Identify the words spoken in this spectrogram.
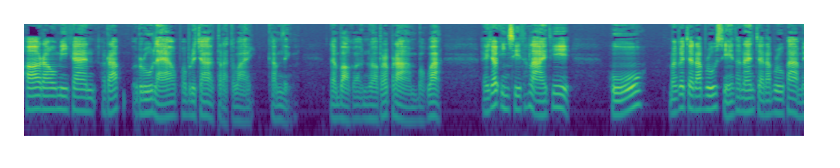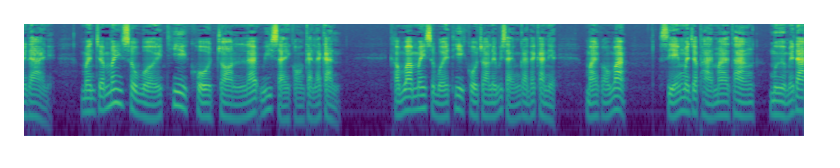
พอเรามีการรับรู้แล้วพระพุทธเจ้าตรัสไว้คำหนึ่งนะบอกกับนวพระปรามบอกว่าไอ้เจ้าอินทรีย์ทั้งหลายที่หูมันก็จะรับรู้เสียงเท่านั้นจะรับรู้ภาพไม่ได้เนี่ยมันจะไม่เสวยที่โคจรและวิสัยของกันและกันคำว่าไม่เสวยที่โคจรและวิสัยของกันและกันเนี่ยหมายความว่าเสียงมันจะผ่านมาทางมือไม่ได้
